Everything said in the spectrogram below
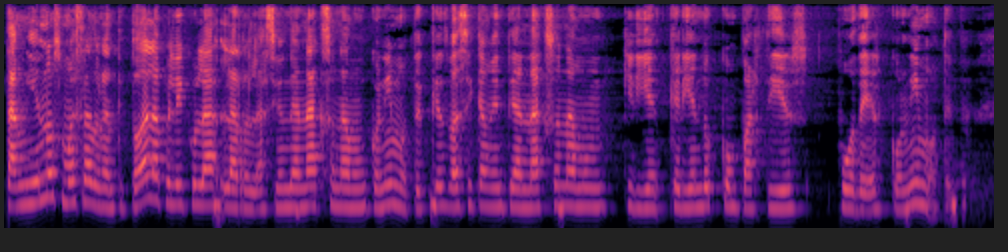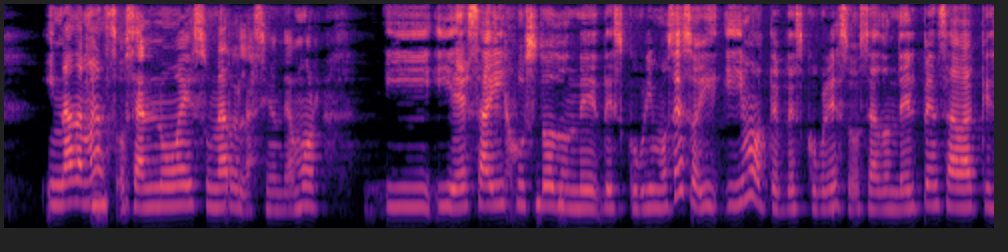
también nos muestra durante toda la película la relación de Anaxonamun con Imhotep, que es básicamente Anaxonamun queri- queriendo compartir poder con Imhotep. Y nada más, o sea, no es una relación de amor. Y, y es ahí justo donde descubrimos eso. Y, y Imhotep descubre eso, o sea, donde él pensaba que,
